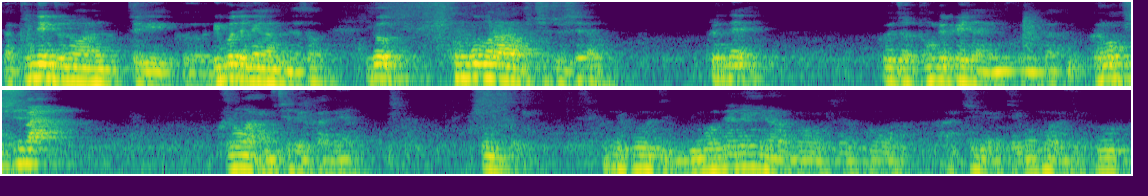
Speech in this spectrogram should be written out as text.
자, 분쟁 조정하는 저기 그 리모델링 하는 데서 이거 공고문 하나 붙여주세요. 그런데 그 저 동대표 회장님 보니까 그런 거 붙이지 마. 그런 거 안 붙여야 될 거 아니에요. 좀 근데 그 리모델링이라고 해서 그 나중에 재건축할 때그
